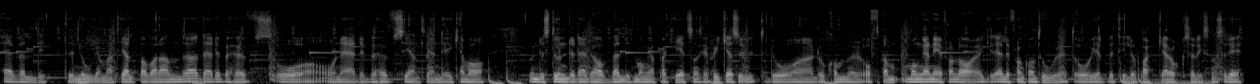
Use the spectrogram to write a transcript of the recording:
är väldigt noga med att hjälpa varandra där det behövs och, och, när det behövs egentligen. Det kan vara under stunder när vi har väldigt många paket som ska skickas ut. Då, då kommer ofta många ner från lager eller från kontoret och hjälper till och packar också. Liksom. Så det,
